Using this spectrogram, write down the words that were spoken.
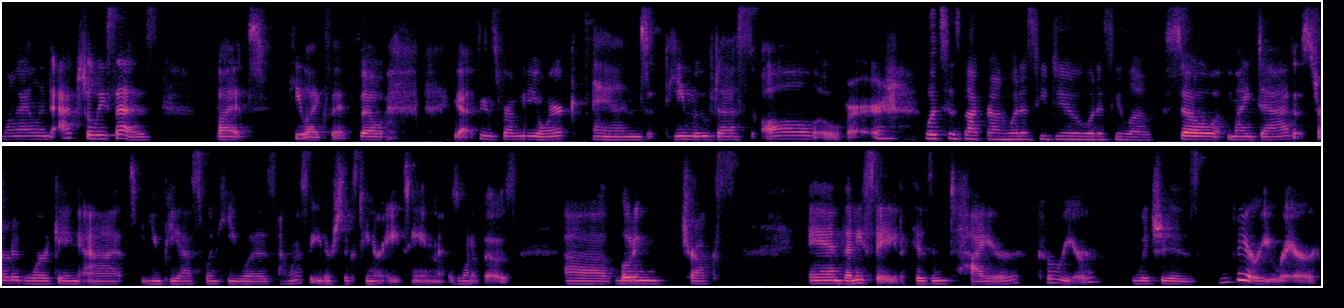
Long Island actually says, but he likes it. So, yes, he's from New York and he moved us all over. What's his background? What does he do? What does he love? So, my dad started working at UPS when he was, I want to say either 16 or 18. It was one of those, uh, loading trucks. And then he stayed his entire career, which is very rare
